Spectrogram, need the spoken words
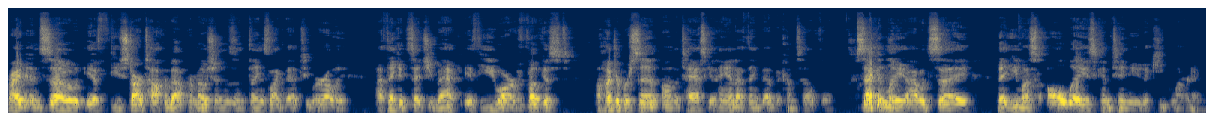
right? And so if you start talking about promotions and things like that too early, I think it sets you back. If you are focused 100% on the task at hand, I think that becomes helpful. Secondly, I would say that you must always continue to keep learning.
